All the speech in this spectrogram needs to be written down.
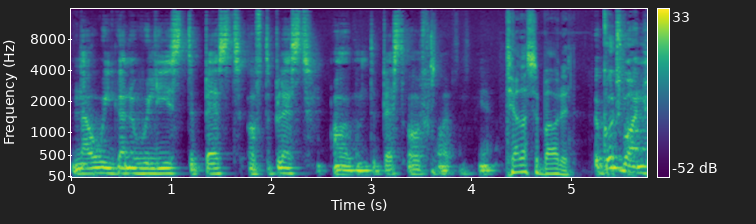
Now we're gonna release the best of the blessed album, the best of album. Yeah. Tell us about it. A good one.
